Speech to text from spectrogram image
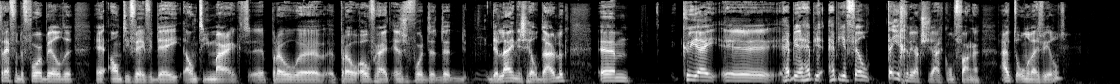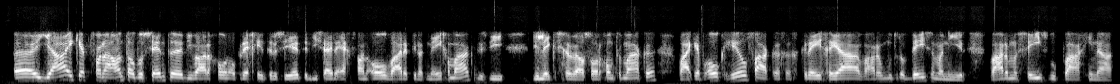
treffende voorbeelden. Anti-VVD, anti-markt, eh, pro, eh, pro-overheid enzovoort. De, de, de lijn is heel duidelijk. Ehm, kun jij, eh, heb, je, heb, je, heb je veel tegenreacties eigenlijk ontvangen uit de onderwijswereld? Eh, ja, ik heb van een aantal docenten, die waren gewoon oprecht geïnteresseerd. En die zeiden echt van, oh, waar heb je dat meegemaakt? Dus die, die leken zich er wel zorgen om te maken. Maar ik heb ook heel vaak ge- gekregen, ja, waarom moet het op deze manier? Waarom een Facebookpagina?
